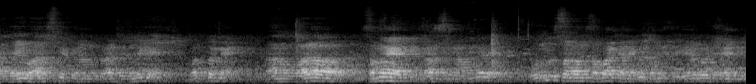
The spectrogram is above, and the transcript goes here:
ಆ ದೈವ ಹರಿಸಬೇಕು ಅನ್ನೋ ಪ್ರಾರ್ಥನೆಗೆ ಮತ್ತೊಮ್ಮೆ ನಾನು ಬಹಳ ಸಮಯ ಜಾಸ್ತಿ ಅಂದರೆ ಒಂದು ಸಲ ಒಂದು ಸಭಾ ಕಾರ್ಯಕ್ರಮ ಬಂದಿದ್ದೆ ಎರಡು ವರ್ಷ ಆಯ್ತು.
